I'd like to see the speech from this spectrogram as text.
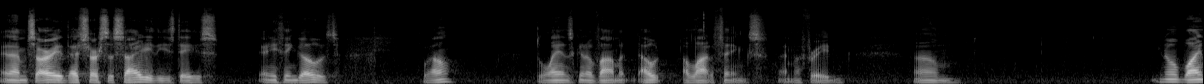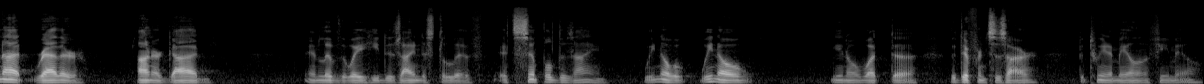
And I'm sorry, that's our society these days. Anything goes. Well, the land's going to vomit out a lot of things, I'm afraid. Um, you know, why not rather honor God and live the way He designed us to live? It's simple design. We know, we know, you know what uh, the differences are between a male and a female.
